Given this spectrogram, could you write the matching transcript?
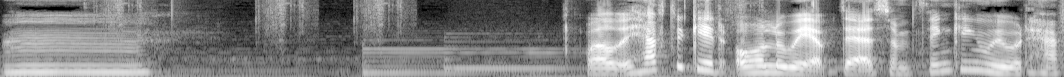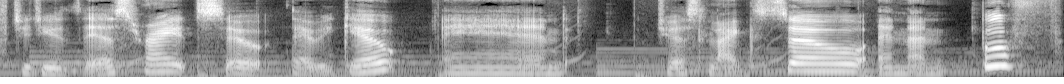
Hmm. Well, we have to get all the way up there, so I'm thinking we would have to do this, right? So there we go, and just like so, and then poof.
